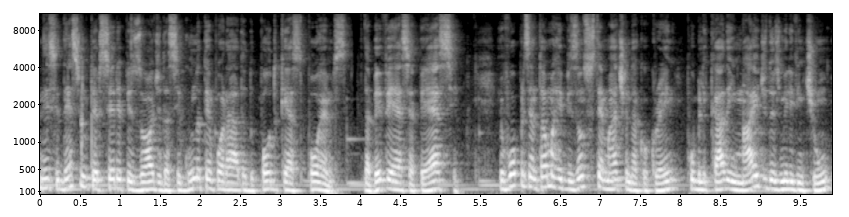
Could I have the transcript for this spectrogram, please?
Nesse 13º episódio da segunda temporada do podcast Poems da BVS APS, eu vou apresentar uma revisão sistemática da Cochrane, publicada em maio de 2021,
